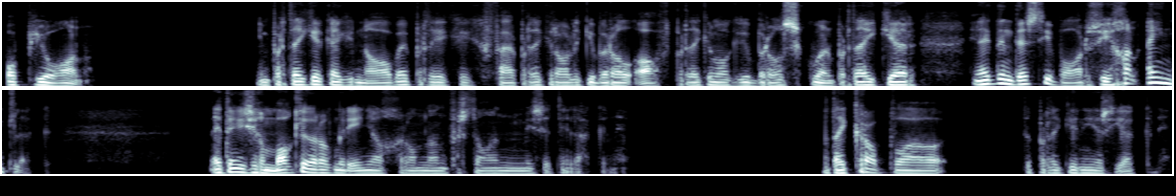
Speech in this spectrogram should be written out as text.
op Johan. En partykeer kyk jy naby, partykeer kyk jy ver, partykeer haal ek die bril af, partykeer maak ek die bril skoon, partykeer en ek dink dis die waar, so jy gaan eintlik Ek dink as jy gemaklik raak met die enneagram dan verstaan mense dit nie lekker nie. Want hy krap waar die partykeer nie eens juk nie.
